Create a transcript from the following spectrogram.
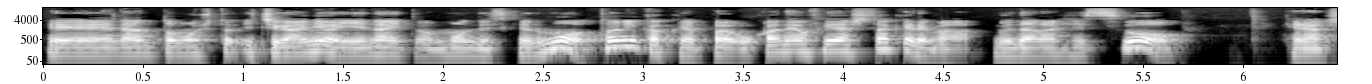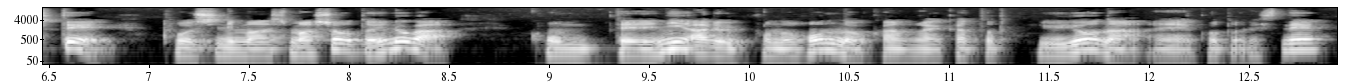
えー、なんとも人一概には言えないとは思うんですけども、とにかくやっぱりお金を増やしたければ無駄な支出を減らして投資に回しましょうというのが根底にあるこの本の考え方というようなことですね。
